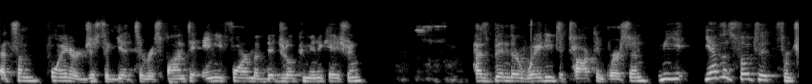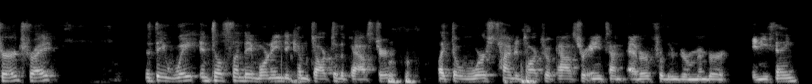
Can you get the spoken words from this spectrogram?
at some point, or just to get to respond to any form of digital communication, has been they're waiting to talk in person. I mean, you have those folks from church, right? That they wait until Sunday morning to come talk to the pastor, like the worst time to talk to a pastor anytime ever for them to remember anything.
